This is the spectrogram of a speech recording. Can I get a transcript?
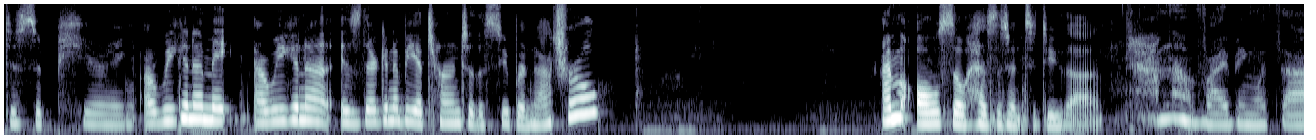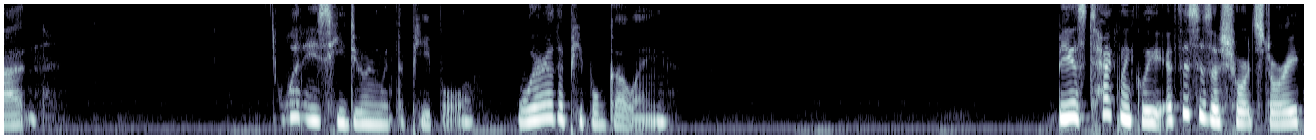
disappearing. Are we gonna make? Are we gonna? Is there gonna be a turn to the supernatural? I'm also hesitant to do that. I'm not vibing with that. What is he doing with the people? Where are the people going? Because technically, if this is a short story,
